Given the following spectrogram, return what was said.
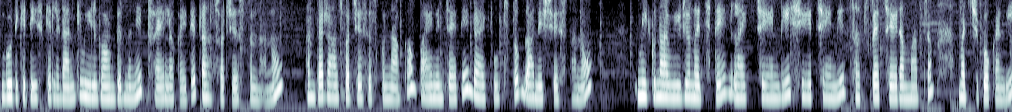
గుడికి తీసుకెళ్ళడానికి వీలుగా ఉంటుందని ట్రైలోకి అయితే ట్రాన్స్ఫర్ చేస్తున్నాను. అంతా ట్రాన్స్ఫర్ చేసేసుకున్నాక పైనుంచి అయితే డ్రై ఫ్రూట్స్తో గార్నిష్ చేస్తాను. మీకు నా వీడియో నచ్చితే లైక్ చేయండి షేర్ చేయండి సబ్స్క్రైబ్ చేయడం మాత్రం మర్చిపోకండి.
